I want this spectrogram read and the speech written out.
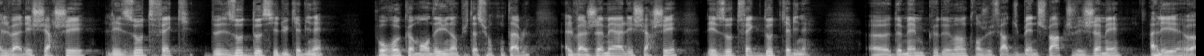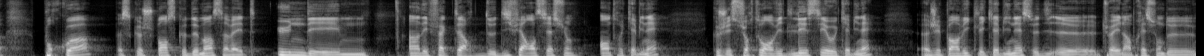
elle va aller chercher les autres FEC des autres dossiers du cabinet pour recommander une imputation comptable. Elle va jamais aller chercher les autres FEC d'autres cabinets. de même que demain, quand je vais faire du benchmark, je vais jamais aller. Pourquoi? Parce que je pense que demain, ça va être une des, un des facteurs de différenciation entre cabinets que j'ai surtout envie de laisser aux cabinets. Euh, j'ai pas envie que les cabinets se, euh, tu as l'impression de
